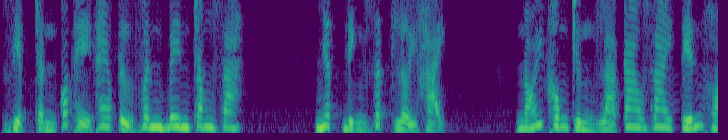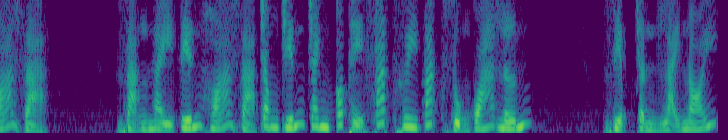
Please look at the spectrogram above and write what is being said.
Diệp Trần có thể theo tử vân bên trong ra. Nhất định rất lời hại. Nói không chừng là cao giai tiến hóa giả. Dạng này tiến hóa giả trong chiến tranh có thể phát huy tác dụng quá lớn. Diệp Trần lại nói.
